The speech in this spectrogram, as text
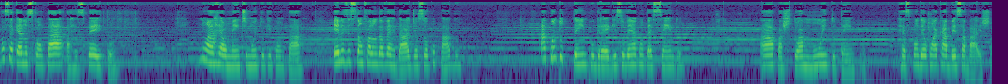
Você quer nos contar a respeito? Não há realmente muito o que contar. Eles estão falando a verdade, eu sou culpado. Há quanto tempo, Greg, isso vem acontecendo? Ah, pastor, há muito tempo, respondeu com a cabeça baixa.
